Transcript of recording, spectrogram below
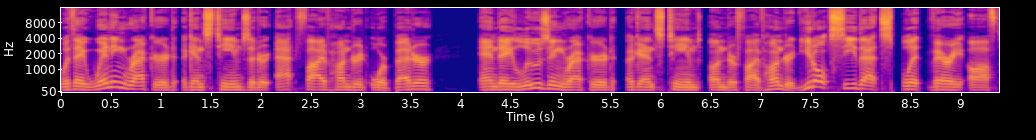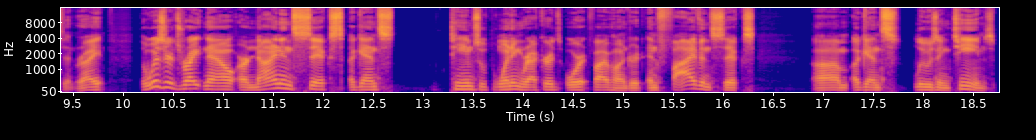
with a winning record against teams that are at 500 or better and a losing record against teams under 500. You don't see that split very often, right? The Wizards right now are 9 and 6 against teams with winning records or at 500 and 5 and 6 um, against losing teams.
